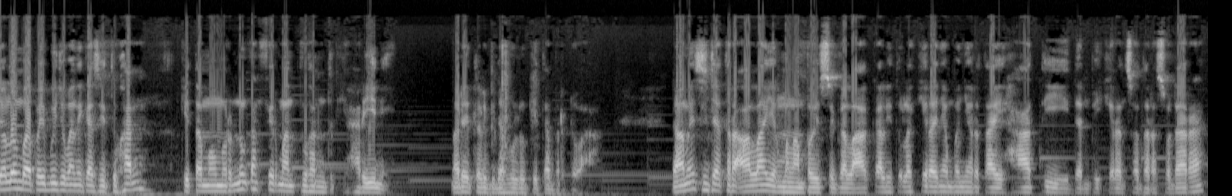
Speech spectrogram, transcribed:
Shalom Bapak Ibu Jemaat kasih Tuhan, kita mau merenungkan firman Tuhan untuk hari ini. Mari terlebih dahulu kita berdoa. Damai sejahtera Allah yang melampaui segala akal itulah kiranya menyertai hati dan pikiran saudara-saudara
